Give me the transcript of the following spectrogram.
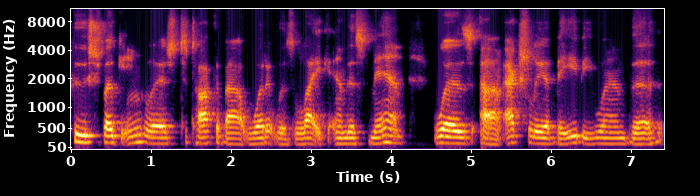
who spoke English to talk about what it was like. And this man was uh, actually a baby when the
